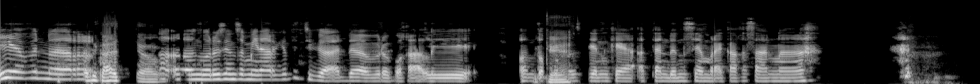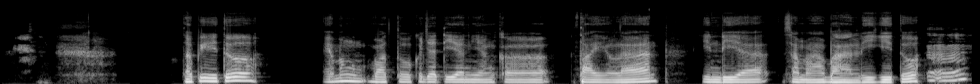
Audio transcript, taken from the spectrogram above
Iya bener. kan kacau Heeh, ngurusin seminar gitu juga ada beberapa kali untuk Oke. ngurusin kayak attendance-nya mereka ke sana. tapi itu emang waktu kejadian yang ke Thailand India sama Bali gitu Mm-mm.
